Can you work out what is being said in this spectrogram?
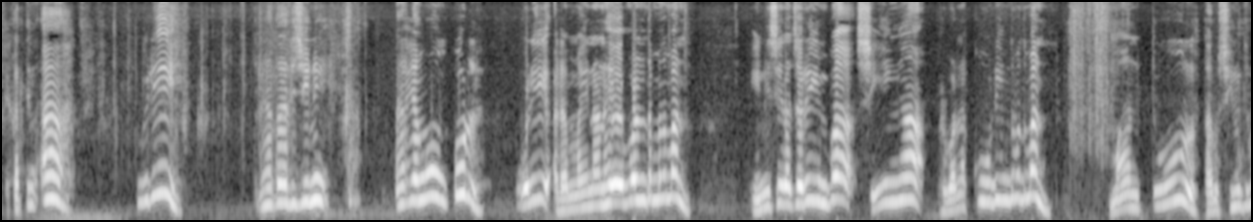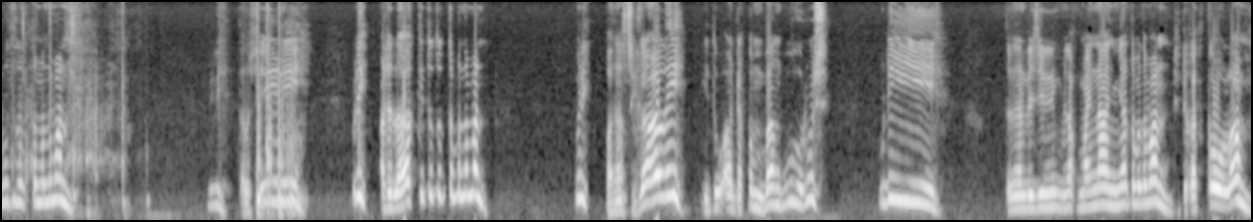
Deketin ah. Widih. Ternyata di sini banyak yang ngumpul. Widih ada mainan hewan teman-teman. Ini sih raja rimba singa berwarna kuning teman-teman. Mantul. Taruh sini dulu teman-teman. Widih taruh sini. Widih ada lagi tuh teman-teman. Widih banyak sekali. Itu ada kembang burus. Widih ternyata di sini banyak mainannya teman-teman di dekat kolam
